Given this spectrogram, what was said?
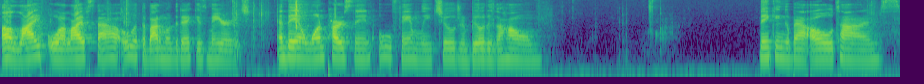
a life or a lifestyle. Oh, at the bottom of the deck is marriage. And then one person, oh, family, children, building a home. Thinking about old times.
